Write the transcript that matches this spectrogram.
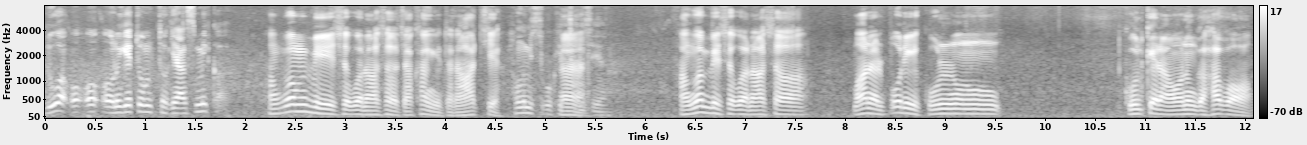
누가 어, 어, 느 게 좀 더 괜찮습니까? 황금비 쓰고 나서 작황이 더 나았지. 황금비 쓰고 괜찮으세요? 황금비 쓰고 나서 마늘 뿌리 굵, 굵게 나오는 거 하고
